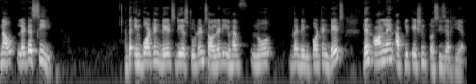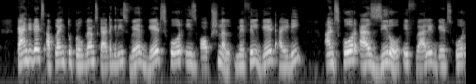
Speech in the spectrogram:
Now, let us see the important dates, dear students. Already you have know the important dates. Then online application procedure here. Candidates applying to programs categories where gate score is optional may fill gate ID and score as 0 if valid gate score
